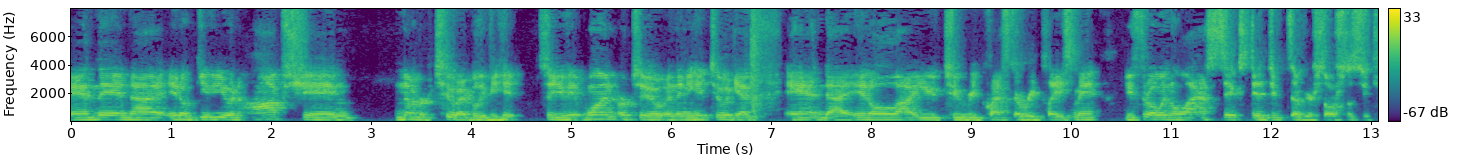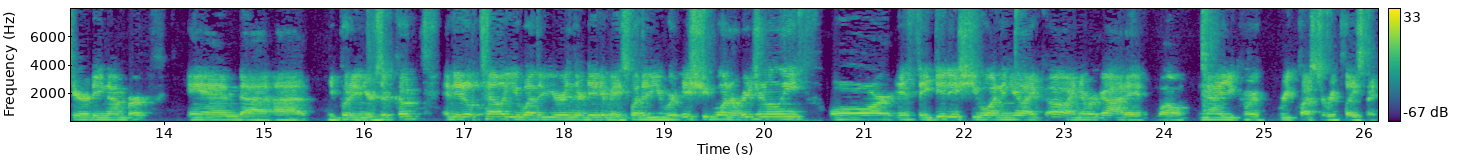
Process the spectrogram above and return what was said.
and then uh, it'll give you an option number two, I believe you hit. So you hit one or two, and then you hit two again, and uh, it'll allow you to request a replacement. You throw in the last six digits of your social security number, and uh, uh, you put in your zip code, and it'll tell you whether you're in their database, whether you were issued one originally, or if they did issue one and you're like, oh, I never got it. Well, now you can re- request a replacement.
